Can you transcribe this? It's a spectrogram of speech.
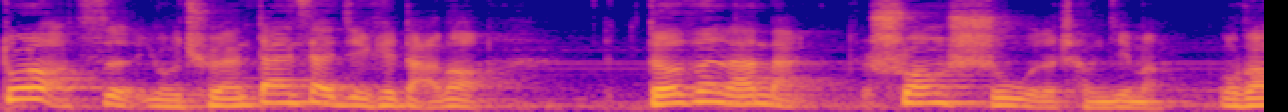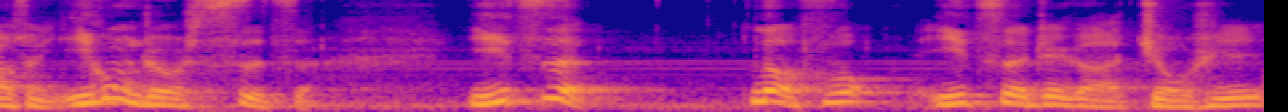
多少次有球员单赛季可以达到得分篮板双十五的成绩吗？我告诉你，一共只有四次，一次勒夫，一次这个九十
